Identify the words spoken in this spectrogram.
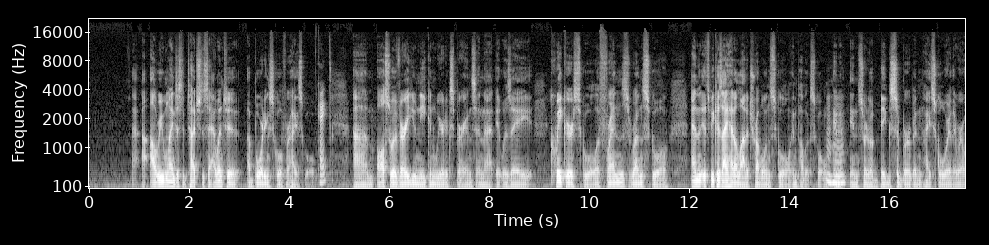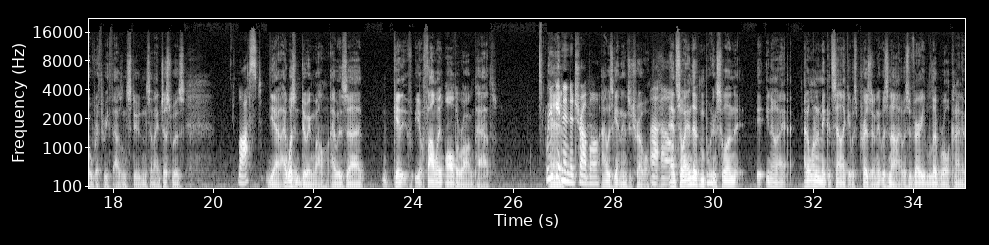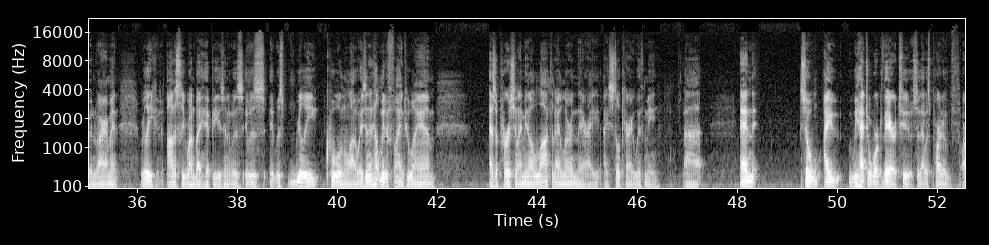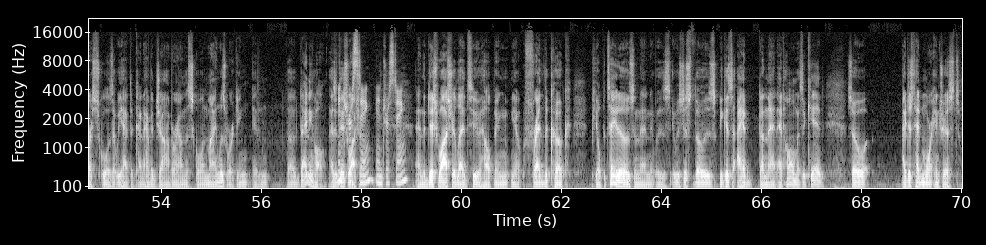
I'll rewind just a touch to say I went to a boarding school for high school. Okay. Um, also, a very unique and weird experience in that it was a Quaker school, a friends run school. And it's because I had a lot of trouble in school, in public school, in, in sort of a big suburban high school where there were over 3,000 students. And I just was Lost. yeah, I wasn't doing well. I was uh, getting, you know, following all the wrong paths. Were you And- getting into trouble? I was getting into trouble. Uh-oh. And so I ended up in boarding school, and it, you know, I I don't want to make it sound like it was prison. It was not. It was a very liberal kind of environment, really, honestly, run by hippies, and it was it was it was really cool in a lot of ways, and it helped me to find who I am as a person. I mean, a lot that I learned there, I I still carry with me, uh, and so I we had to work there too. So that was part of our school is that we had to kind of have a job around the school, and mine was working in the dining hall as a dishwasher. Interesting. Interesting. And the dishwasher led to helping you know Fred the cook peel potatoes, and then it was it was just those because I had done that at home as a kid, so I just had more interest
